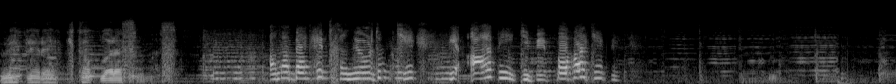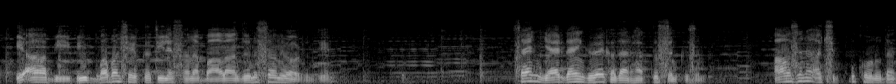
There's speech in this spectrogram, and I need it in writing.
Yüreklere, kitaplara sığmaz. Ama ben hep sanıyordum ki bir abi gibi, baba gibi. Bir abi, bir baba şefkatiyle sana bağlandığını sanıyordun değil mi? Sen yerden göğe kadar haklısın kızım. Ağzını açıp bu konuda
